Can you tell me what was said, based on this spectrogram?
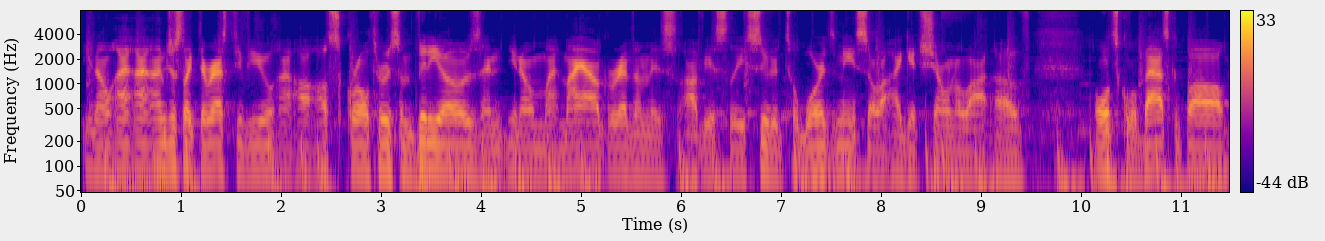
You know, I, am just like the rest of you. I'll, I'll, scroll through some videos, and you know, my, my algorithm is obviously suited towards me, so I get shown a lot of old school basketball,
